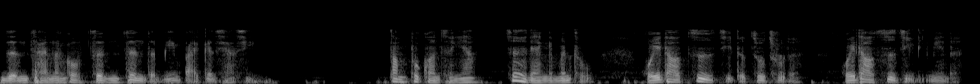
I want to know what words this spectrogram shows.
人才能够真正的明白跟相信。但不管怎样，这两个门徒回到自己的住处了，回到自己里面了。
